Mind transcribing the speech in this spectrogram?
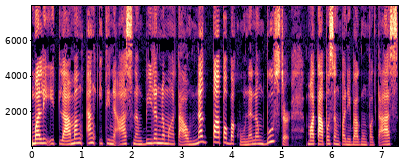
maliit lamang ang itinaas ng bilang ng mga taong nagpapabakuna ng booster matapos ang panibagong pagtaas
